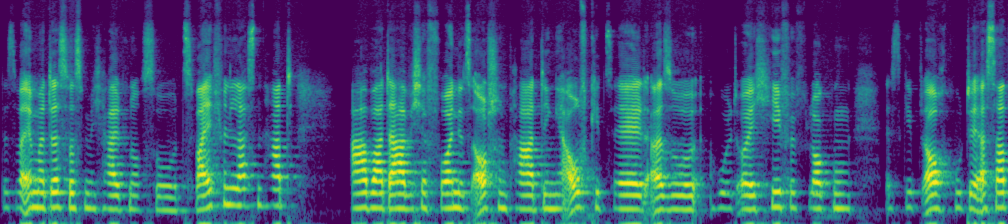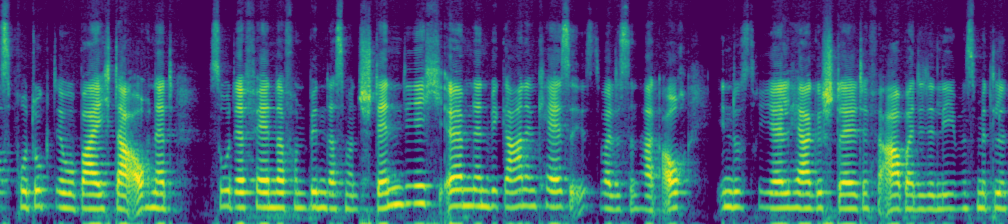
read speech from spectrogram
Das war immer das, was mich halt noch so zweifeln lassen hat. Aber da habe ich ja vorhin jetzt auch schon ein paar Dinge aufgezählt. Also holt euch Hefeflocken. Es gibt auch gute Ersatzprodukte, wobei ich da auch nicht so der Fan davon bin, dass man ständig ähm, einen veganen Käse isst, weil das sind halt auch industriell hergestellte, verarbeitete Lebensmittel.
